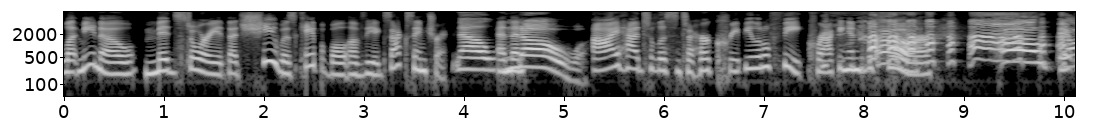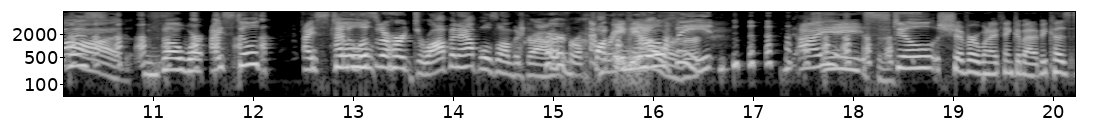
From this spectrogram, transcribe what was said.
let me know mid story that she was capable of the exact same trick. no. And then no. I had to listen to her creepy little feet cracking into the floor. Oh It God. was the worst. I still, I still Had to still, listen to her dropping apples on the ground her for a fucking creepy hour. little feet. I still shiver when I think about it because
